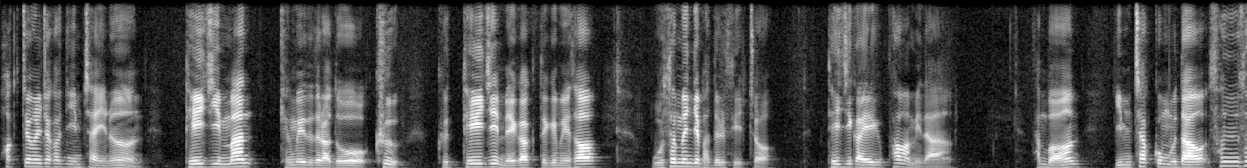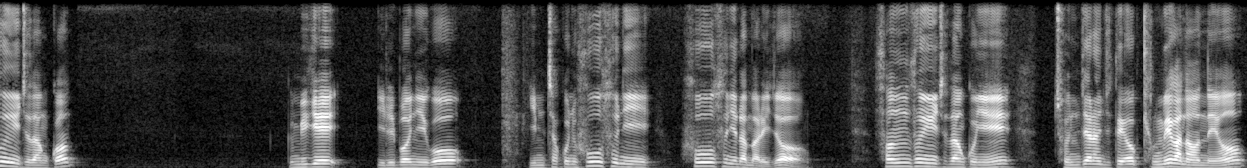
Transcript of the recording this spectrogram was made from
확정을 적어준 임차인은 대지만 경매되더라도 그, 그 대지 매각 대금에서 우선 면제 받을 수 있죠. 대지 가액 포함합니다. 3번 임차권보다 선소유의 저당권 그럼 이게 1번이고 임차권이 후순위 후순위란 말이죠. 선소유의 저당권이 존재하는 주택에 경매가 나왔네요.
